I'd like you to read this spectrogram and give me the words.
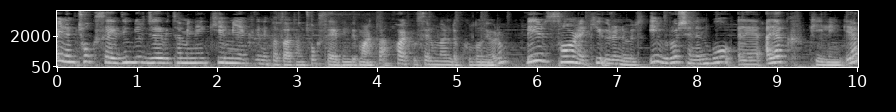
Benim çok sevdiğim bir C vitamini ki Mia Clinica zaten çok sevdiğim bir marka. Farklı serumlarını da kullanıyorum. Bir sonraki ürünümüz Yves Rocher'in bu e, ayak peelingi.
